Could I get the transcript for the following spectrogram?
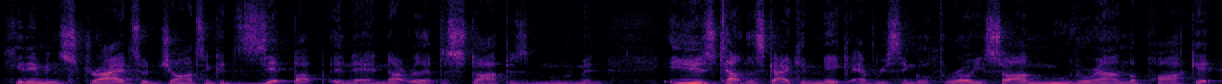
hit him in stride so Johnson could zip up and, and not really have to stop his movement you just tell this guy can make every single throw. You saw him move around the pocket,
